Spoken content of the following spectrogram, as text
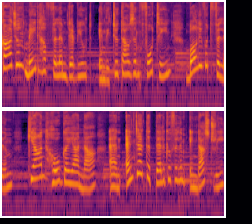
Kajal made her film debut in the 2014 Bollywood film Kyun Ho Gaya Na and entered the Telugu film industry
